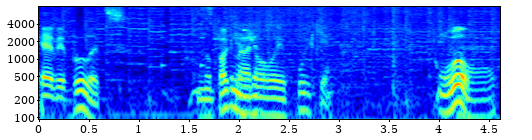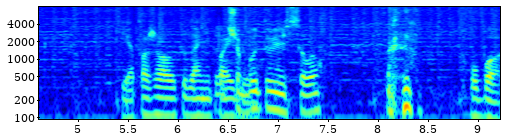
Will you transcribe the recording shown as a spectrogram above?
Heavy bullets. Ну, погнали. Тяжелые пульки. Воу, Так. Я, пожалуй, туда не пойду. будет весело. Оба.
